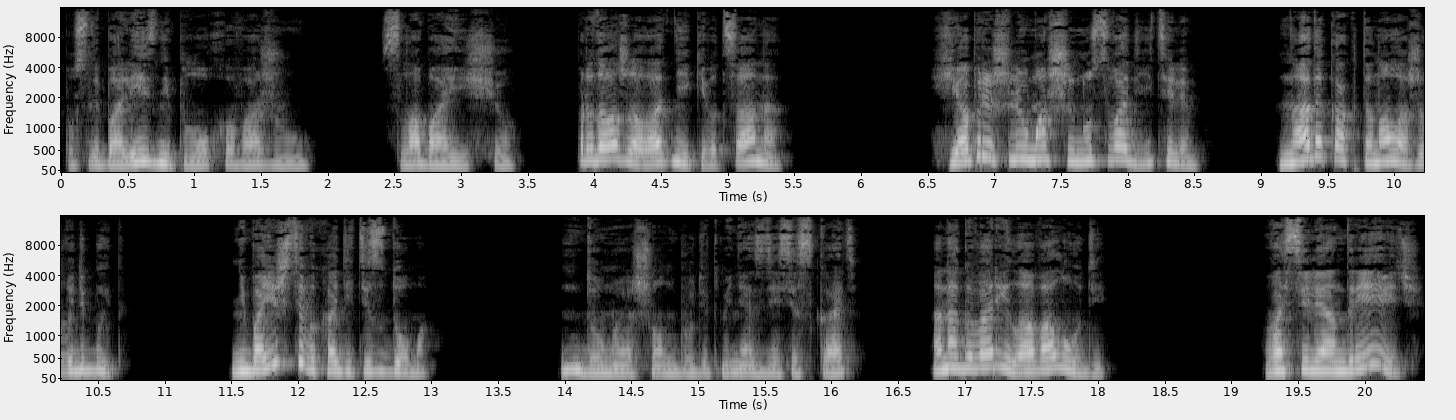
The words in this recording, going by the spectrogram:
после болезни плохо вожу. Слаба еще. Продолжала отнекиваться она. Я пришлю машину с водителем. Надо как-то налаживать быт. Не боишься выходить из дома? Думаешь, он будет меня здесь искать? Она говорила о Володе. Василий Андреевич?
